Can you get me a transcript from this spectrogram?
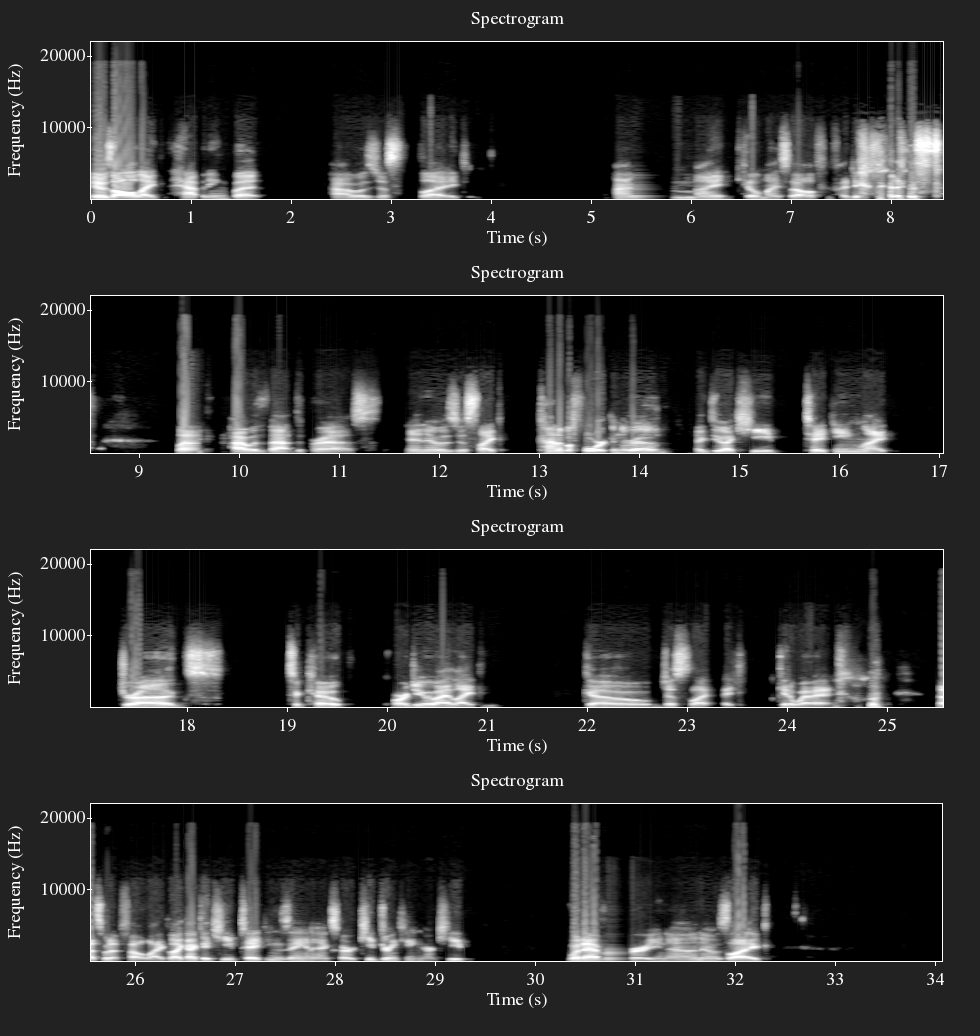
it was all like happening, but I was just like, I might kill myself if I do this. like I was that depressed, and it was just like kind of a fork in the road. Like, do I keep taking like drugs to cope or do i like go just like get away that's what it felt like like i could keep taking xanax or keep drinking or keep whatever you know and it was like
